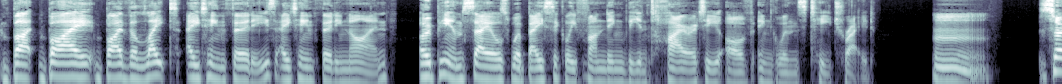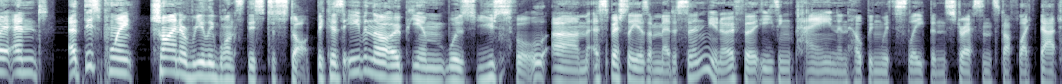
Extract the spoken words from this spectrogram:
but by by the late 1830s, 1839, opium sales were basically funding the entirety of England's tea trade. Mm. So, and at this point, China really wants this to stop because even though opium was useful, um, especially as a medicine, you know, for easing pain and helping with sleep and stress and stuff like that,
